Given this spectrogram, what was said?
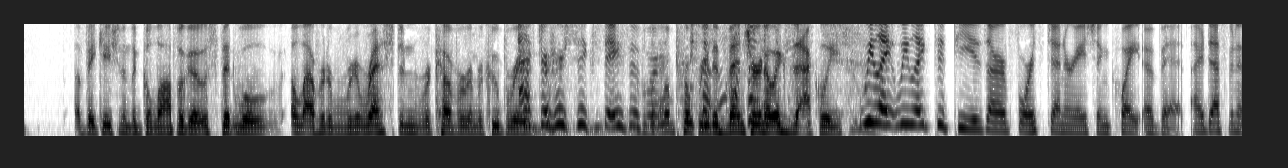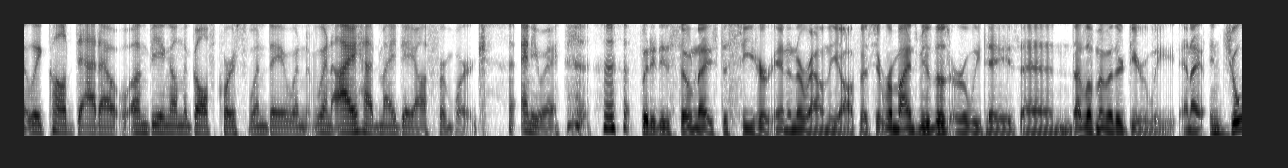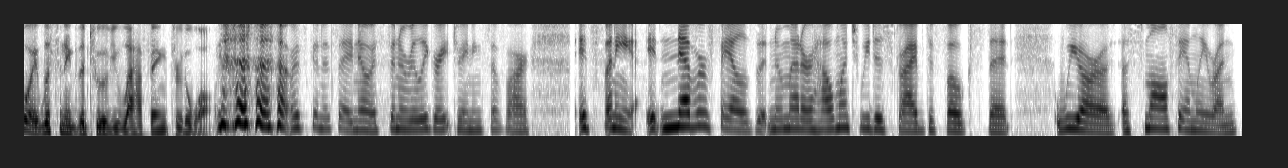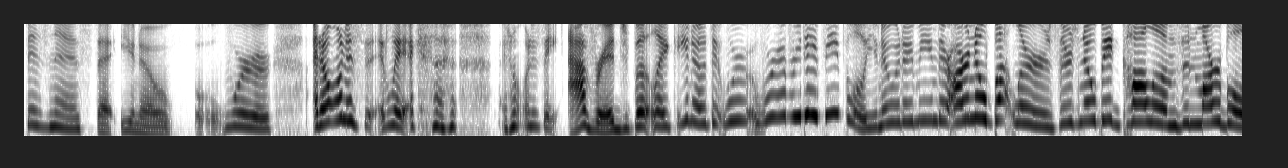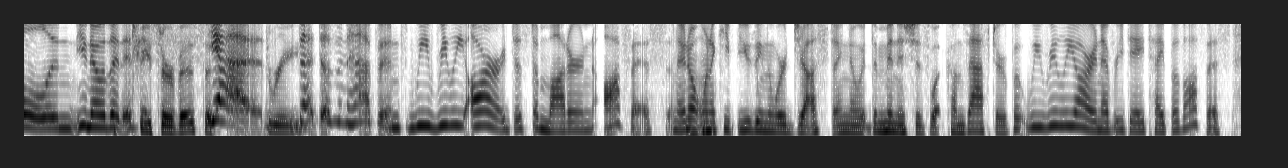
a vacation in the Galapagos that will allow her to rest and recover and recuperate After her six days of a little appropriate adventure. No, exactly. We like we like to tease our fourth generation quite a bit. I definitely called dad out on being on the golf course one day when when I had my day off from work. anyway, But it is so nice to see her in and around the office. It reminds me of those early days, and I love my mother dearly. And I enjoy listening to the two of you laughing through the wall. I was going to say no, it's been a really great training so far. It's funny, it never fails that no matter how much we describe to folks that we are a, a small family run business that, you know, we're I don't want to say like I don't want to say average, but like you know that we're we're everyday people. You know what I mean? There are no butlers. There's no big columns and marble, and you know that it's Tea service. Yeah, three. That doesn't happen. We really are just a modern office. And I don't want to mm-hmm. keep using the word just. I know it diminishes what comes after, but we really are an everyday type of office.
